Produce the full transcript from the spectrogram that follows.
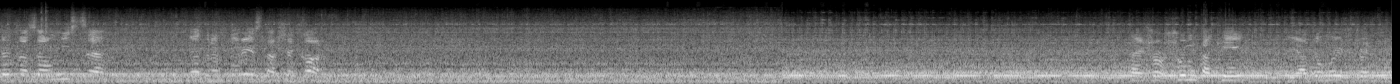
Ти казав місце для тракториста шикарне. Так що шум такий, я думаю, що ні.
